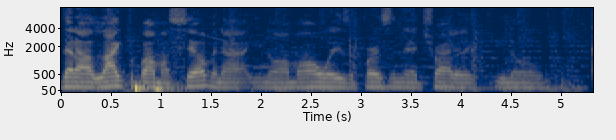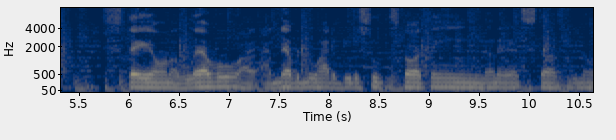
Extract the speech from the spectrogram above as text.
that I liked about myself, and I, you know, I'm always a person that try to, you know, stay on a level. I, I never knew how to do the superstar thing, none of that stuff. You know,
